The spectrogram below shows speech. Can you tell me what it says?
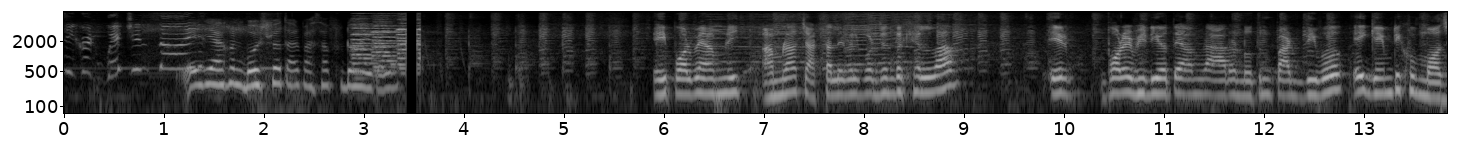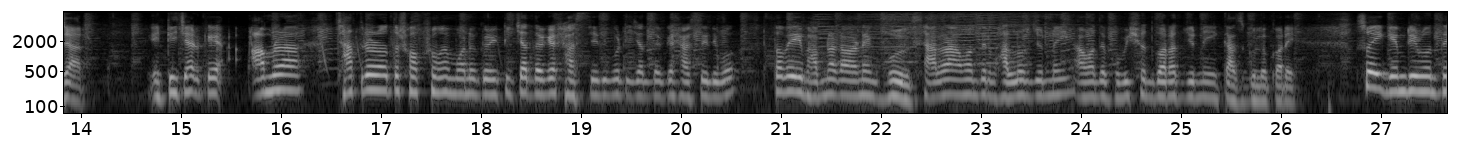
secret যে এখন বসল তার পাশা ফুটো হয়ে গেল। এই পর্বে আমি আমরা চারটা লেভেল পর্যন্ত খেললাম। এর পরের ভিডিওতে আমরা আরও নতুন পার্ট দিব। এই গেমটি খুব মজার। এই টিচারকে আমরা ছাত্ররা তো সবসময় মনে করি টিচারদেরকে শাস্তি দিব টিচারদেরকে শাস্তি দিব। তবে এই ভাবনাটা অনেক ভুল। স্যাররা আমাদের ভালোর জন্যই, আমাদের ভবিষ্যৎ গড়ার জন্যই এই কাজগুলো করে। সো এই গেমটির মধ্যে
